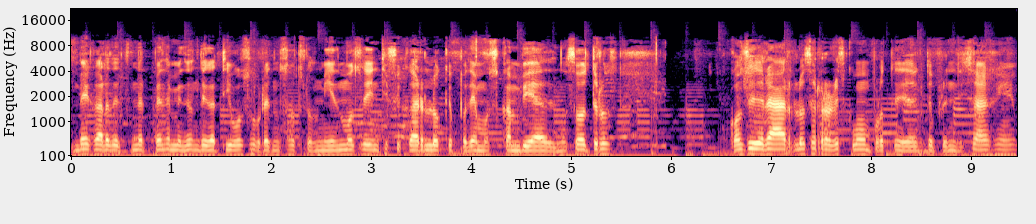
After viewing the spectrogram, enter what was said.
Dejar de tener pensamientos negativos sobre nosotros mismos, identificar lo que podemos cambiar de nosotros, considerar los errores como oportunidad de aprendizaje,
